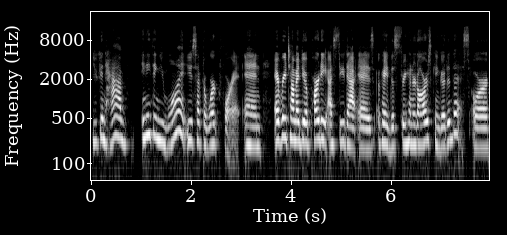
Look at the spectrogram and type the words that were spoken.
you can have anything you want. You just have to work for it. And every time I do a party, I see that as, okay, this $300 can go to this, or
